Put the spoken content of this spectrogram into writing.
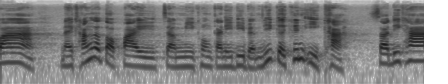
ว่า ในครั้งต่อๆไปจะมีโครงการดีๆแบบนี้เกิดขึ้นอีกค่ะ สวัสดีค่ะ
